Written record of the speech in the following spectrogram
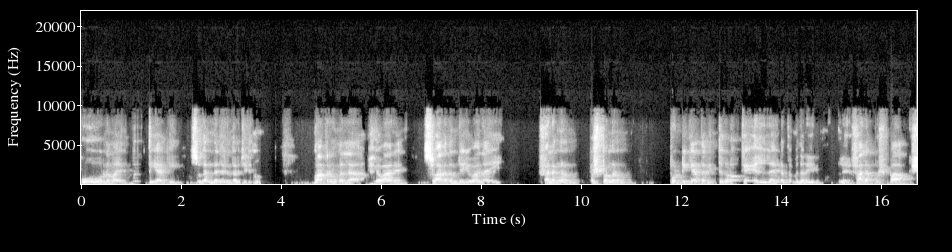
പൂർണമായും വൃത്തിയാക്കി സുഗന്ധജലം തളിച്ചിരുന്നു. മാത്രവുമല്ല ഭഗവാനെ സ്വാഗതം ചെയ്യുവാനായി ഫലങ്ങളും പുഷ്പങ്ങളും പൊട്ടിക്കാത്ത വിത്തുകളൊക്കെ എല്ലായിടത്തും വിതറിയിരുന്നു അല്ലെ? ഫലപുഷ്പാക്ഷ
